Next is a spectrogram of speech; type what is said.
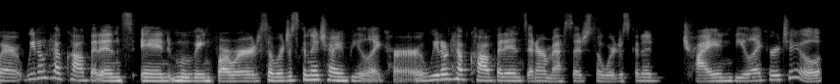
where we don't have confidence in moving forward. So we're just going to try and be like her. We don't have confidence in our message. So we're just going to try and be like her too.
